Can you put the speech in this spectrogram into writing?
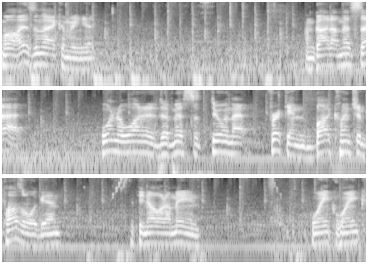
Well, isn't that convenient? I'm glad I missed that. Wouldn't have wanted to miss doing that freaking butt clenching puzzle again. If you know what I mean. Wink, wink.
